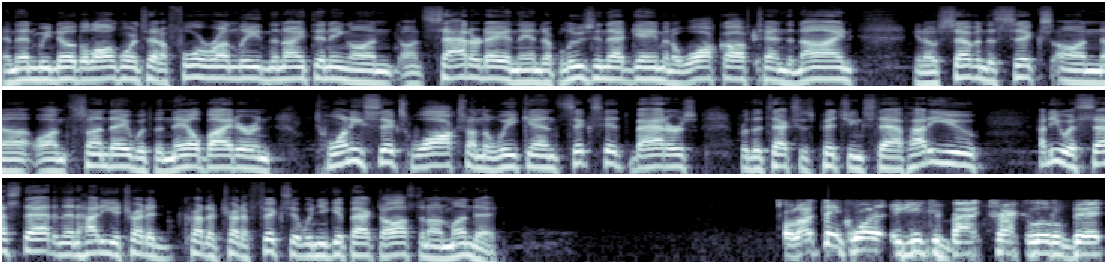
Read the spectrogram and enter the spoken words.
And then we know the Longhorns had a four-run lead in the ninth inning on, on Saturday, and they end up losing that game in a walk-off, ten to nine. You know, seven to six on uh, on Sunday with the nail biter, and 26 walks on the weekend, six hits batters for the Texas pitching staff. How do you how do you assess that, and then how do you try to try to try to fix it when you get back to Austin on Monday? Well, I think what you could backtrack a little bit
